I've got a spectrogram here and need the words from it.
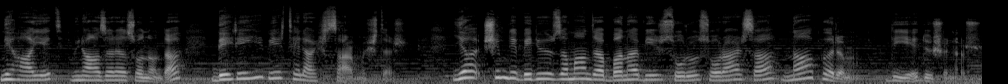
Nihayet münazara sonunda Dehre'yi bir telaş sarmıştır. Ya şimdi Bediüzzaman da bana bir soru sorarsa ne yaparım diye düşünür.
